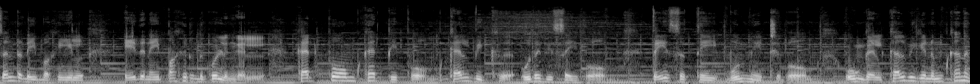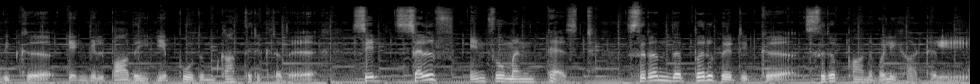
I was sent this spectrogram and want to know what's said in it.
சென்றடையும் வகையில் இதனை பகிர்ந்து கொள்ளுங்கள். கற்போம் கற்பிப்போம் கல்விக்கு உதவி செய்வோம். தேசத்தை முன்னேற்றுவோம். உங்கள் கல்வி எனும் கனவிற்கு எங்கள் பாதை எப்போதும் காத்திருக்கிறது. சிட் செல்ஃப் இன்ஃப்ரூவ்மெண்ட் டெஸ்ட் சிறந்த பெறுபேட்டிற்கு சிறப்பான வழிகாட்டல்.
